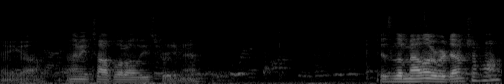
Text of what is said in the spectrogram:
There you go. Let me top load all these for you, man. Is LaMelo redemption one?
